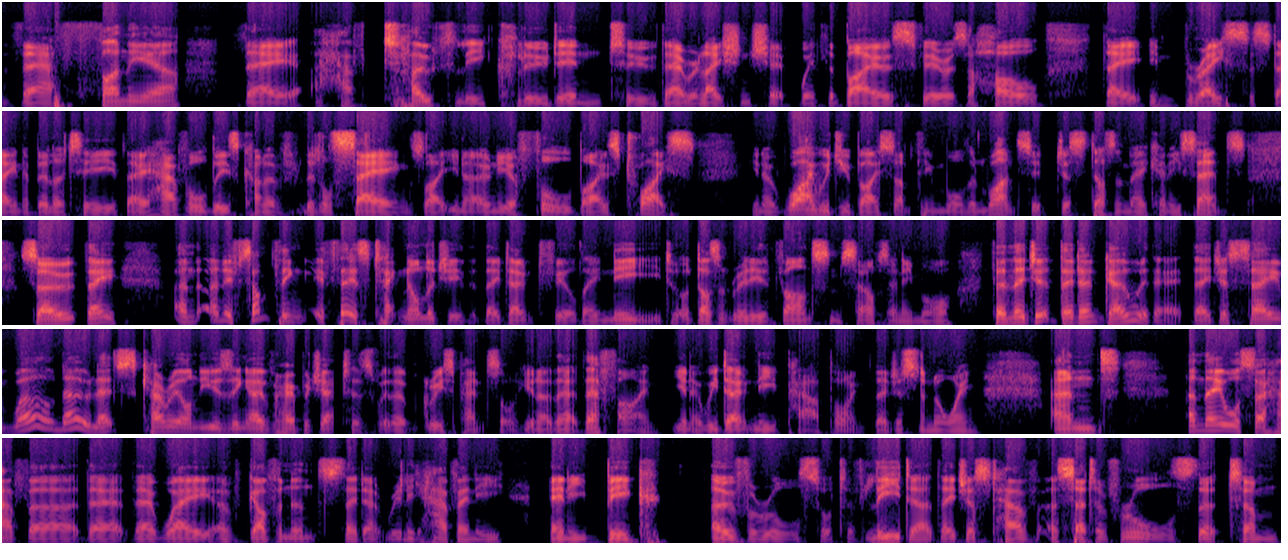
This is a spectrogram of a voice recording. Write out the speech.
they're funnier they have totally clued in to their relationship with the biosphere as a whole. They embrace sustainability. They have all these kind of little sayings like, you know, only a fool buys twice you know why would you buy something more than once? It just doesn't make any sense. So they and and if something if there's technology that they don't feel they need or doesn't really advance themselves anymore then they just they don't go with it. They just say well no let's carry on using overhead projectors with a grease pencil. You know they're, they're fine. You know we don't need powerpoint. They're just annoying. And and they also have uh, their their way of governance. They don't really have any any big overall sort of leader. They just have a set of rules that um,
